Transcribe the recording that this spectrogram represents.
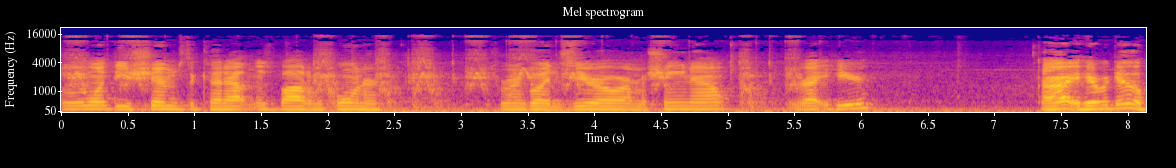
So we want these shims to cut out in this bottom corner. So we're to go ahead and zero our machine out right here. All right, here we go.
